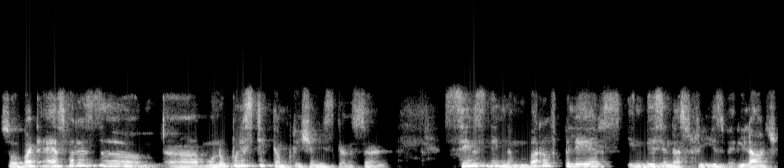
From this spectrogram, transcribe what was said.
So, but as far as uh, uh, monopolistic competition is concerned, since the number of players in this industry is very large,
